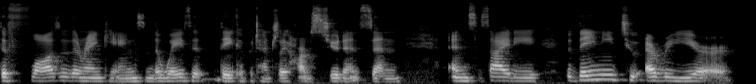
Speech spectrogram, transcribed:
the flaws of the rankings and the ways that they could potentially harm students and and society that they need to every year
